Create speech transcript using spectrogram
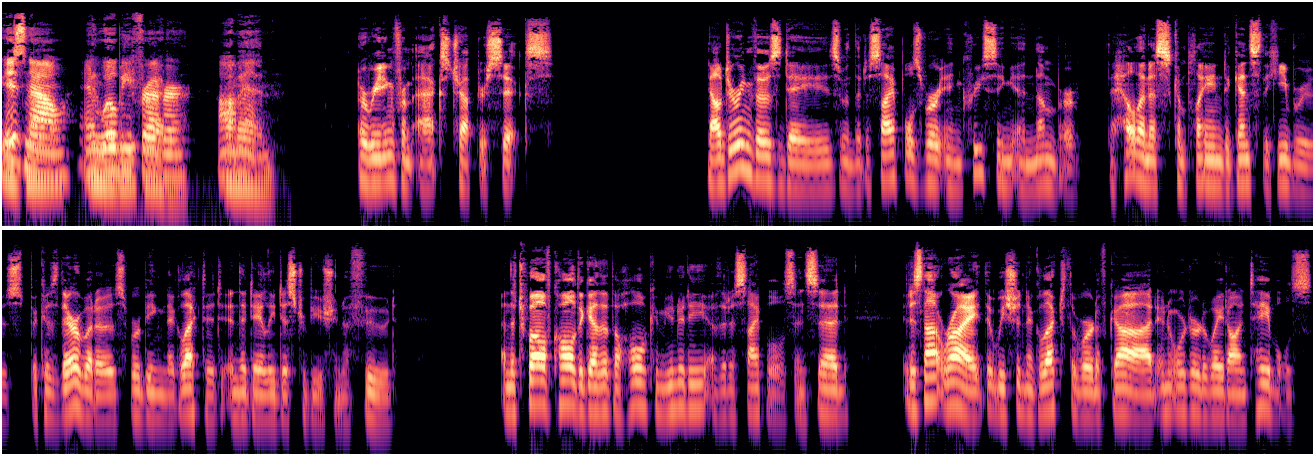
is now, and will be forever. Amen. A reading from Acts chapter 6. Now during those days, when the disciples were increasing in number, the Hellenists complained against the Hebrews because their widows were being neglected in the daily distribution of food. And the twelve called together the whole community of the disciples and said, It is not right that we should neglect the word of God in order to wait on tables.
